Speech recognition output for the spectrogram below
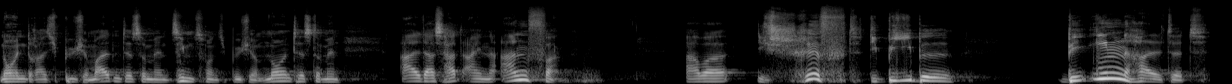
39 Bücher im Alten Testament, 27 Bücher im Neuen Testament. All das hat einen Anfang. Aber die Schrift, die Bibel beinhaltet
